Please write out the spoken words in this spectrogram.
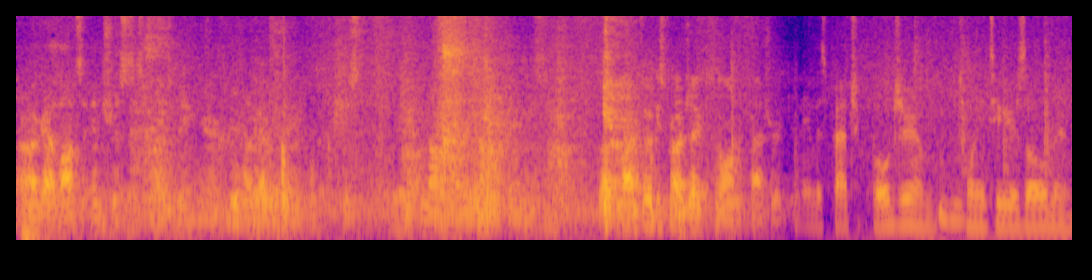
I don't know. I got lots of interests as far as being here. Kind of everything. Just keeping on learning new things. But my focus project, along with Patrick. My name is Patrick Bolger. I'm 22 years old, and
